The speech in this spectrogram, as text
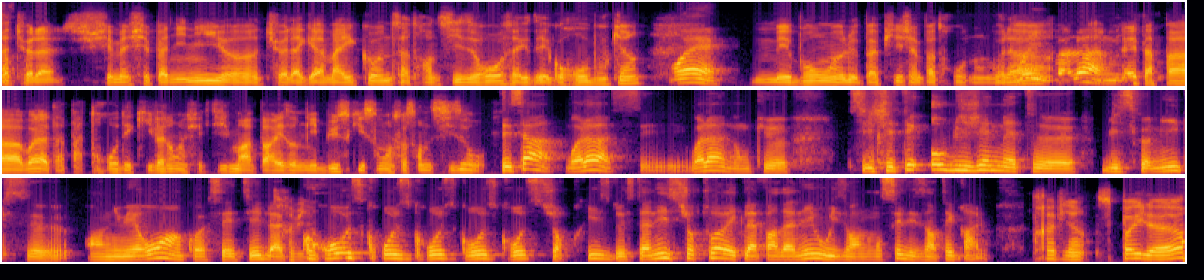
ah, tu as la, chez, chez Panini, euh, tu as la gamme Icons à 36 euros, avec des gros bouquins. ouais, Mais bon, le papier, j'aime pas trop. Donc voilà. Oui, voilà, Après, mais- t'as pas, voilà, t'as pas trop d'équivalent, effectivement, à part les omnibus qui sont à 66 euros. c'est ça, voilà, c'est, voilà. Donc, euh, j'étais obligé de mettre euh, Bliss Comics euh, en numéro 1 quoi. Ça a été la grosse grosse grosse grosse grosse surprise de cette année, surtout avec la fin d'année où ils ont annoncé des intégrales. Très bien. Spoiler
